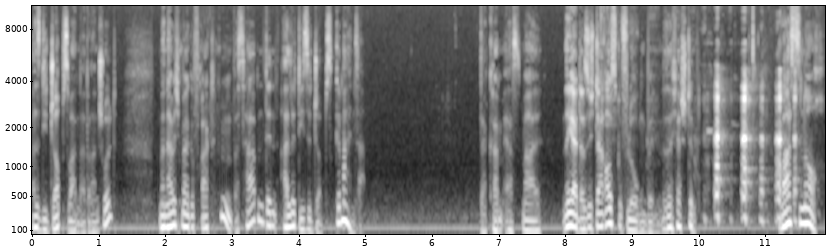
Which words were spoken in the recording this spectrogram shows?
also die Jobs waren da dran schuld. Und dann habe ich mal gefragt, hm, was haben denn alle diese Jobs gemeinsam? Da kam erstmal, naja, dass ich da rausgeflogen bin. Da sag ich, ja, stimmt. Was noch?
